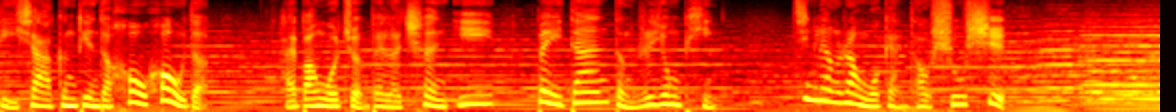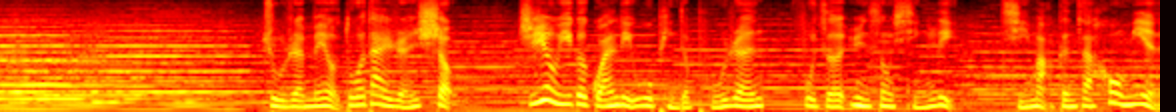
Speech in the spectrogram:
底下更垫得厚厚的。还帮我准备了衬衣、被单等日用品，尽量让我感到舒适。主人没有多带人手，只有一个管理物品的仆人负责运送行李，骑马跟在后面。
